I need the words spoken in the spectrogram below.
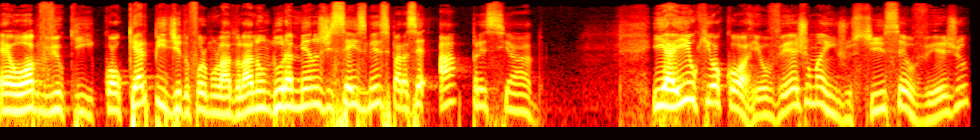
É óbvio que qualquer pedido formulado lá não dura menos de seis meses para ser apreciado. E aí o que ocorre? Eu vejo uma injustiça, eu vejo,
